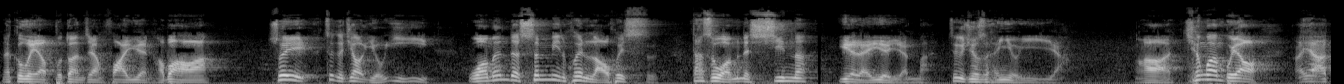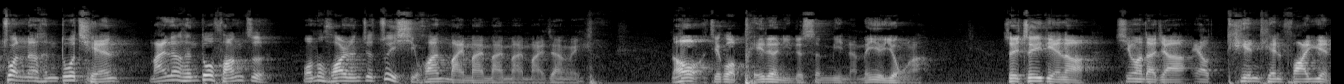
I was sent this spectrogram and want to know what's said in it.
那各位要不断这样发愿，好不好啊？所以这个叫有意义。我们的生命会老会死，但是我们的心呢，越来越圆满。这个就是很有意义啊！啊，千万不要，哎呀，赚了很多钱，买了很多房子。我们华人就最喜欢买买买买买这样的，然后结果赔了你的生命了，没有用啊！所以这一点呢，希望大家要天天发愿，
